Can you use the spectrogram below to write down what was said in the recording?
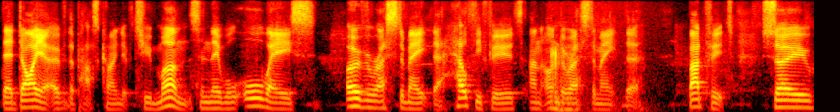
their diet over the past kind of two months and they will always overestimate the healthy foods and mm-hmm. underestimate the bad foods. So,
